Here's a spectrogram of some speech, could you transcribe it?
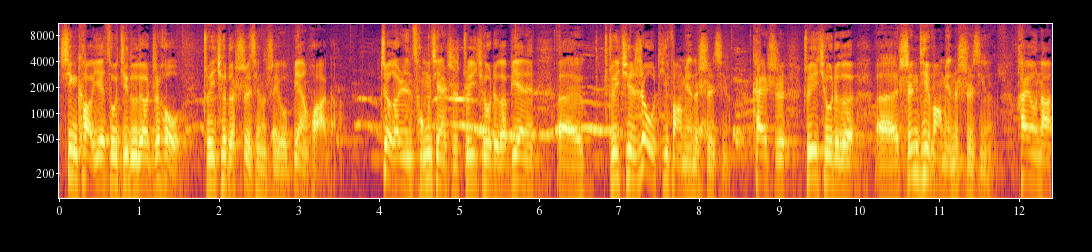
信靠耶稣基督了之后追求的事情是有变化的。这个人从前是追求这个别人呃追求肉体方面的事情，开始追求这个呃身体方面的事情，还有呢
